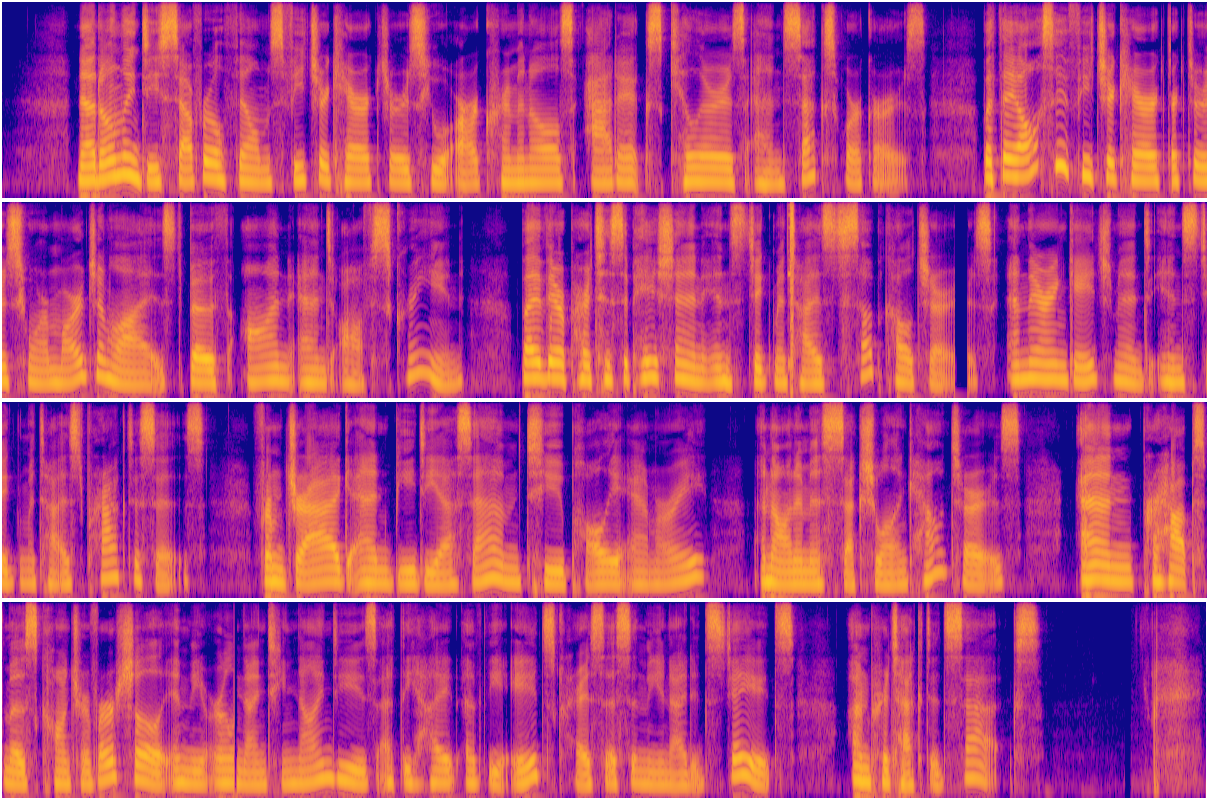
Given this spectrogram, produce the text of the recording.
Not only do several films feature characters who are criminals, addicts, killers, and sex workers, but they also feature characters who are marginalized both on and off screen by their participation in stigmatized subcultures and their engagement in stigmatized practices, from drag and BDSM to polyamory, anonymous sexual encounters, and perhaps most controversial in the early 1990s at the height of the AIDS crisis in the United States, unprotected sex.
